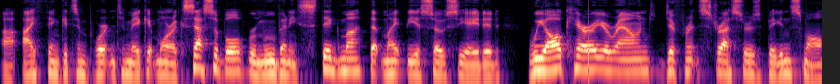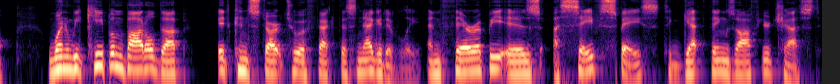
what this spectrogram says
Uh, I think it's important to make it more accessible, remove any stigma that might be associated. We all carry around different stressors, big and small. When we keep them bottled up, it can start to affect us negatively. And therapy is a safe space to get things off your chest,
